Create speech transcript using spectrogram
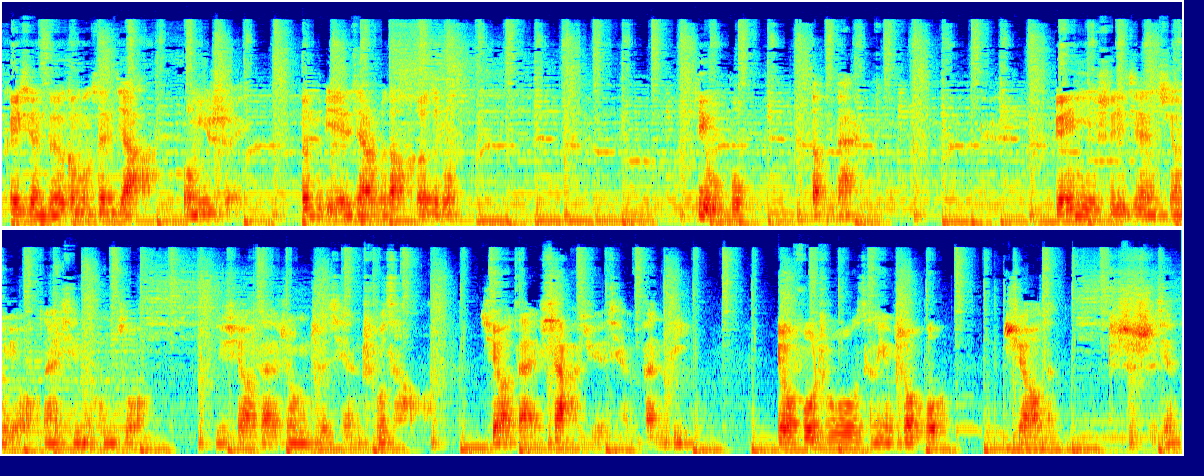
可以选择高锰酸钾、溶于水，分别加入到盒子中。第五步，等待。园艺是一件需要有耐心的工作，你需要在种植前除草。需要在下雪前翻地，有付出才能有收获，需要的只是时间。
